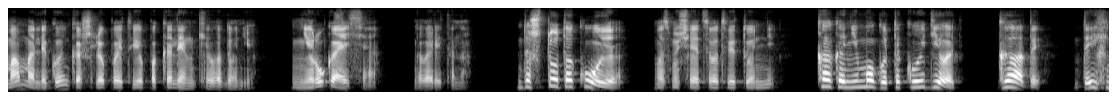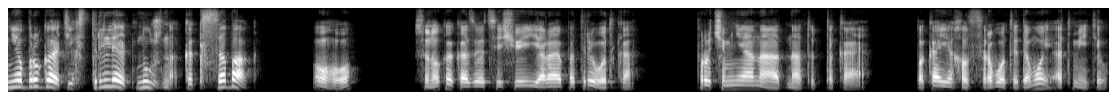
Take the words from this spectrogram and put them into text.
Мама легонько шлепает ее по коленке ладонью. «Не ругайся», – говорит она. «Да что такое?» – возмущается в ответ Тонни. «Как они могут такое делать? Гады! Да их не обругать, их стрелять нужно, как собак!» «Ого!» Сунок оказывается еще и ярая патриотка. Впрочем, не она одна тут такая. Пока ехал с работы домой, отметил,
